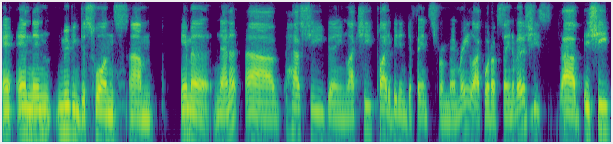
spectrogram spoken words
And, and then moving to Swans, um, Emma Nannett, uh, how's she been? Like she played a bit in defence from memory, like what I've seen of her. She's uh, is she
